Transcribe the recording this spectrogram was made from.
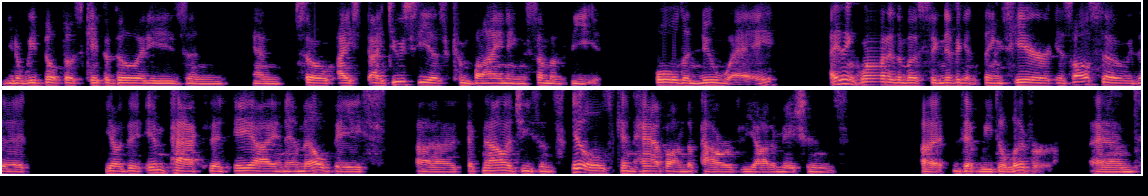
you know, we built those capabilities, and and so I I do see us combining some of the old and new way. I think one of the most significant things here is also that you know the impact that AI and ML based uh, technologies and skills can have on the power of the automations uh, that we deliver. And,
